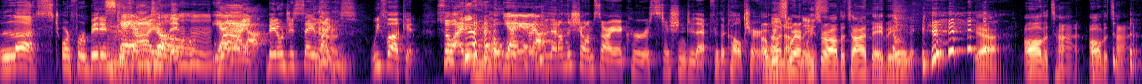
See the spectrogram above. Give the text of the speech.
lust or forbidden Scandal. desire. They, Mhm. Yeah, yeah, right. yeah. They don't just say like Yes. we fucking. So I didn't know. Yeah, like, yeah, can I do that on the show. I'm sorry, I cursed. I shouldn't do that for the culture. Oh, we Oh, no, swear, we swear all the time, baby. yeah, all the time, all the time.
